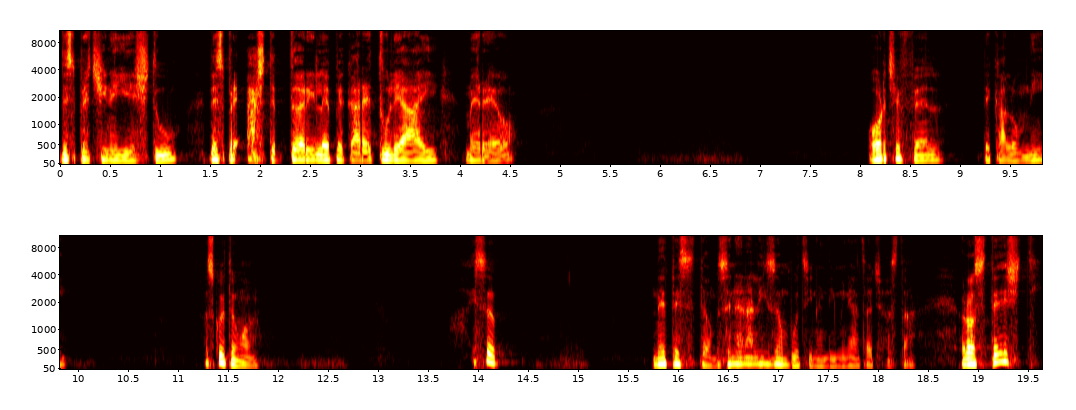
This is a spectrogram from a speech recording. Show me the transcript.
despre cine ești tu, despre așteptările pe care tu le ai mereu. Orice fel de calomnii. Ascultă-mă. Hai să, ne testăm, să ne analizăm puțin în dimineața aceasta. Rostești?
